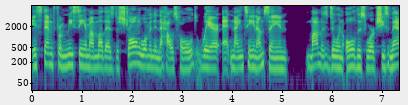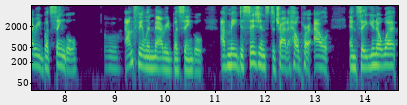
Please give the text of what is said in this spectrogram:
it stemmed from me seeing my mother as the strong woman in the household where at 19 i'm saying mom is doing all this work. She's married but single. Oh. i'm feeling married but single. I've made decisions to try to help her out and say you know what?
